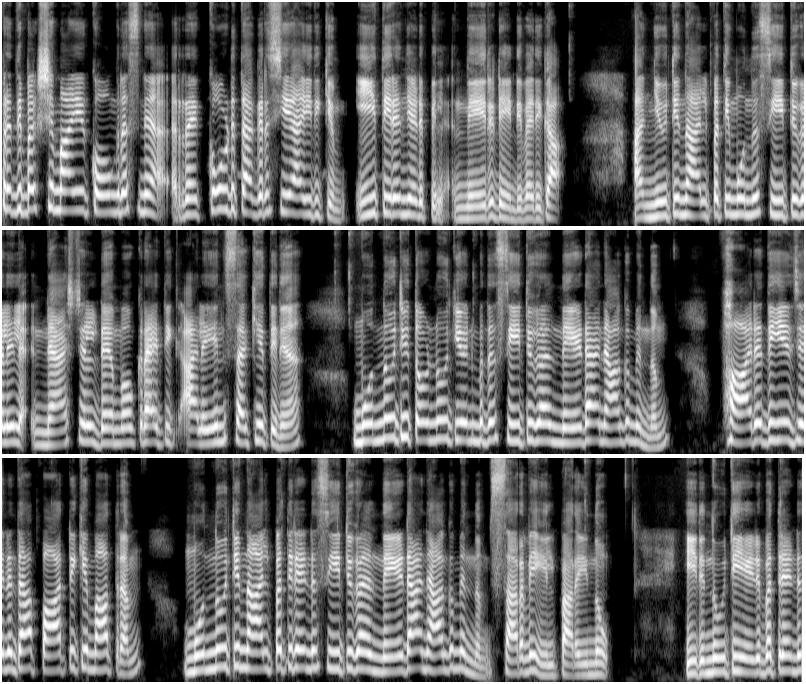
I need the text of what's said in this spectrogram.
പ്രതിപക്ഷമായ കോൺഗ്രസിന് റെക്കോർഡ് തകർച്ചയായിരിക്കും ഈ തിരഞ്ഞെടുപ്പിൽ നേരിടേണ്ടി വരിക. അഞ്ഞൂറ്റി നാൽപ്പത്തി മൂന്ന് സീറ്റുകളിൽ നാഷണൽ ഡെമോക്രാറ്റിക് അലയൻസ് സഖ്യത്തിന് മുന്നൂറ്റി തൊണ്ണൂറ്റി ഒൻപത് സീറ്റുകൾ നേടാനാകുമെന്നും ഭാരതീയ ജനതാ പാർട്ടിക്ക് മാത്രം മുന്നൂറ്റി നാൽപ്പത്തിരണ്ട് സീറ്റുകൾ നേടാനാകുമെന്നും സർവേയിൽ പറയുന്നു. ഇരുന്നൂറ്റി എഴുപത്തിരണ്ട്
